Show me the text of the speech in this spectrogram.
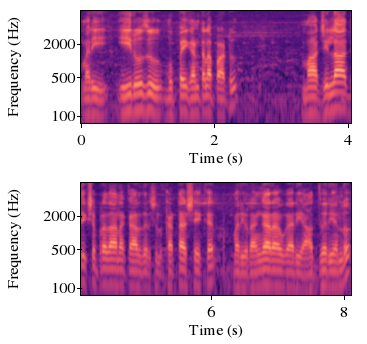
మరి ఈరోజు ముప్పై గంటల పాటు మా జిల్లా అధ్యక్ష ప్రధాన కార్యదర్శులు కట్టా శేఖర్ మరియు రంగారావు గారి ఆధ్వర్యంలో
